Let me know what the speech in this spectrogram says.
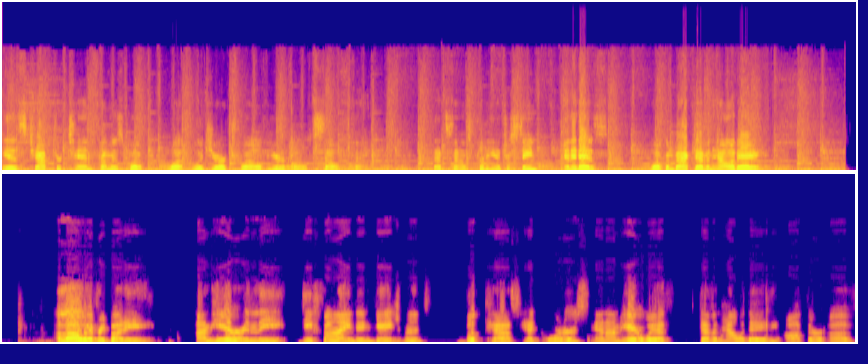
is chapter 10 from his book, What Would Your 12 Year Old Self Think? That sounds pretty interesting, and it is. Welcome back, Devin Halliday. Hello, everybody. I'm here in the Defined Engagement Bookcast headquarters, and I'm here with Devin Halliday, the author of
